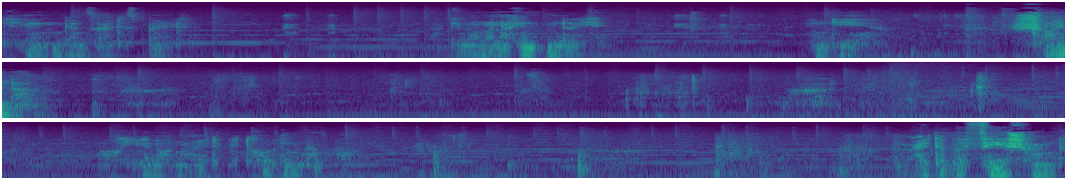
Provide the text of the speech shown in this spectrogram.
Hier hängt ein ganz altes Bild. Gehen wir mal nach hinten durch. In die Scheune. Alter Buffetschrank.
